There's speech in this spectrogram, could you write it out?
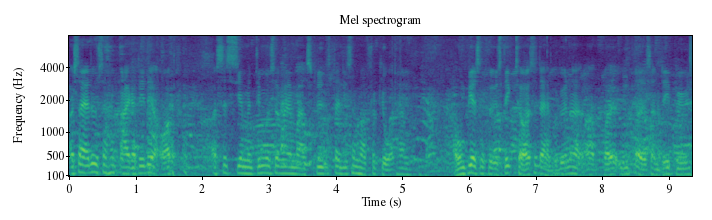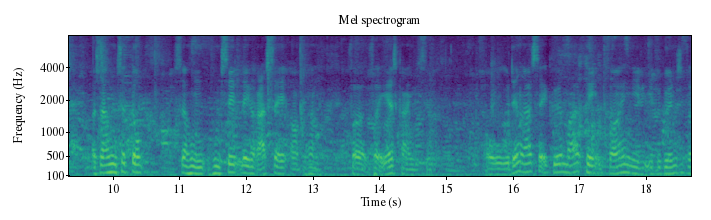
og så er det jo så, at han brækker det der op, og så siger man, det må så være Marl Spids, der ligesom har forgjort ham. Og hun bliver selvfølgelig stik tosset, da han begynder at prøve at udbrede sig om det i byen. Og så er hun så dum, så hun, hun selv lægger retssag om ham for, for æreskrænkelse. Og den retssag kører meget pænt for hende i, i begyndelsen, for,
